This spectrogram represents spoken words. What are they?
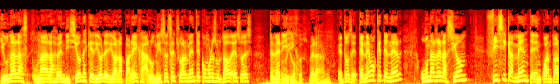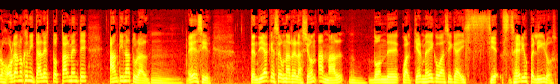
Y una de, las, una de las bendiciones que Dios le dio a la pareja al unirse sexualmente como resultado de eso es tener hijos, ¿verdad? Entonces, tenemos que tener una relación físicamente en cuanto a los órganos genitales totalmente antinatural. Mm. Es decir, tendría que ser una relación anal mm. donde cualquier médico va a decir que hay serios peligros,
